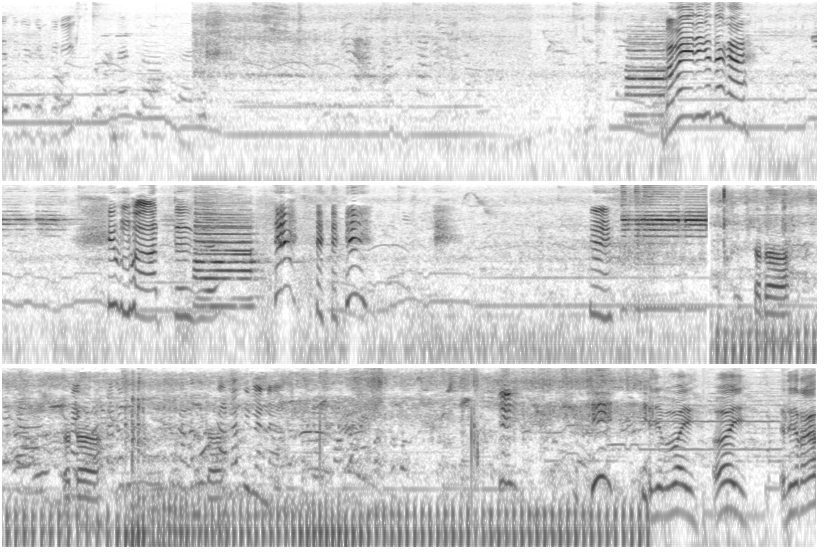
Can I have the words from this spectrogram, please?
এদিকে যে ব্রিজ এখানে একটা হ্যাঁ, বাবা এদিকে থাকা মারতেছে হ্যাঁ। টাটা। টাটা। টাটা। এই যে ভাই ওই এদিকে টাকা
